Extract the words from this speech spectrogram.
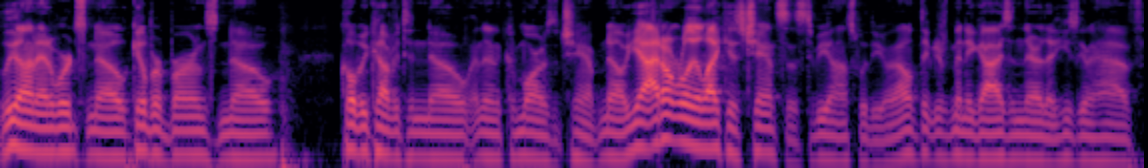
Leon Edwards, no. Gilbert Burns, no. Colby Covington, no. And then Kamaru's the champ, no. Yeah, I don't really like his chances, to be honest with you. I don't think there's many guys in there that he's going to have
